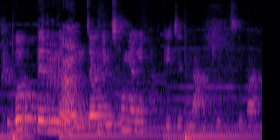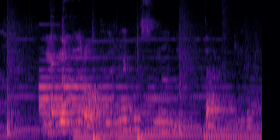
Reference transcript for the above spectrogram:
그것 때문에 원장님 성향이 바뀌지는 않겠지만 의견을 어필해볼 수는 있다. 이런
